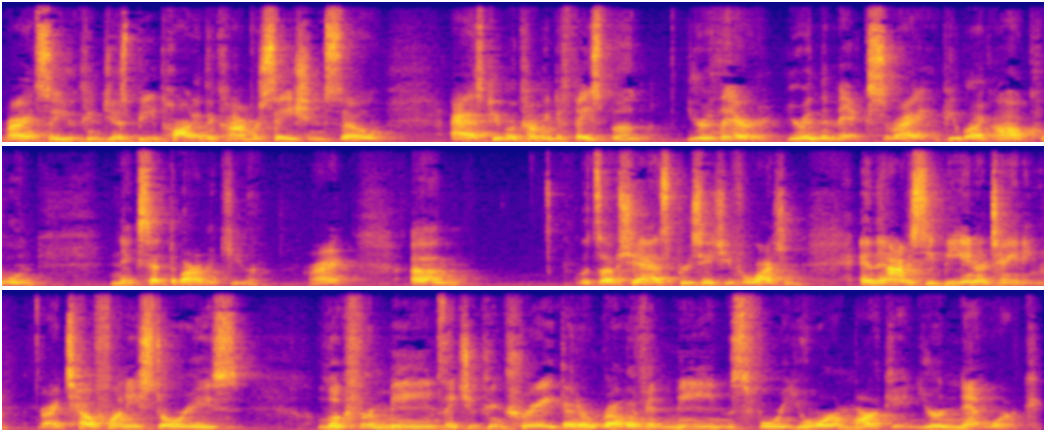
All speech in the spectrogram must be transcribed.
right? So you can just be part of the conversation. So as people are coming to facebook you're there you're in the mix right? People are like oh cool nick's at the barbecue right? Um, what's up shaz? Appreciate you for watching. And then obviously be entertaining right? Tell funny stories look for memes that you can create that are relevant memes for your market your network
